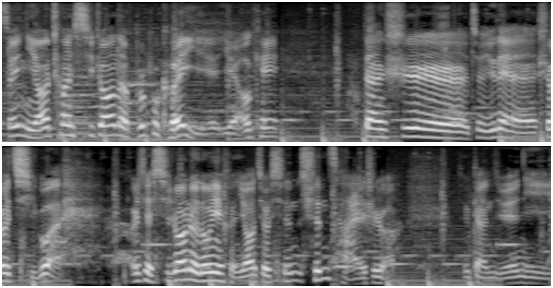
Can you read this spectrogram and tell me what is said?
所以你要穿西装呢，不是不可以，也 OK，但是就有点稍微奇怪，而且西装这个东西很要求身身材，是吧？就感觉你，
